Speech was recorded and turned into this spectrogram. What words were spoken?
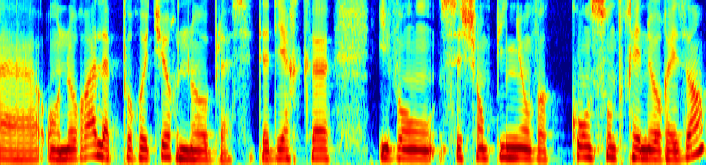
euh, on aura la pourriture noble, c'est-à-dire que ces champignons vont concentrer nos raisins,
